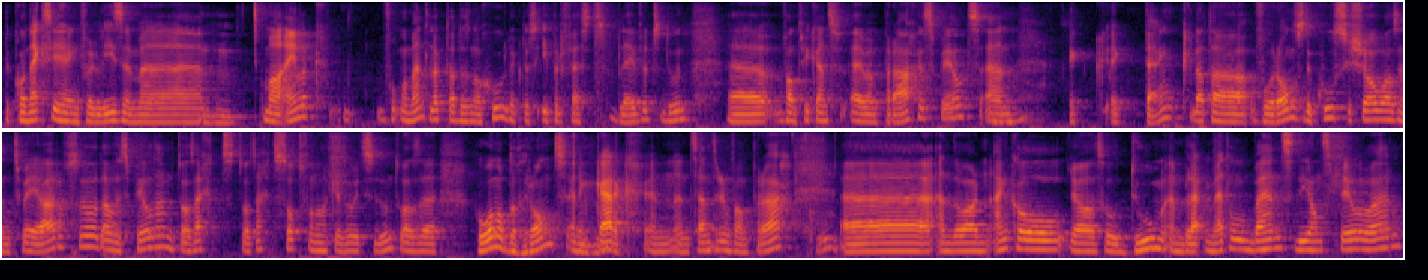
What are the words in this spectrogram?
de connectie ging verliezen. Met, Mhm. Maar eigenlijk, voor het moment lukt dat dus nog goed. Like, dus Hyperfest blijft het doen. Eh, van het weekend hebben we in Praag gespeeld en Mhm. ik, ik denk dat dat voor ons de coolste show was in twee jaar of zo, dat we gespeeld hebben. Het was echt, het was echt zot van nog een keer zoiets te doen. Het was eh, gewoon op de grond in een Mhm. kerk in, in het centrum van Praag. Cool. Eh, en er waren enkel ja, zo doom en black metal bands die aan het spelen waren.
